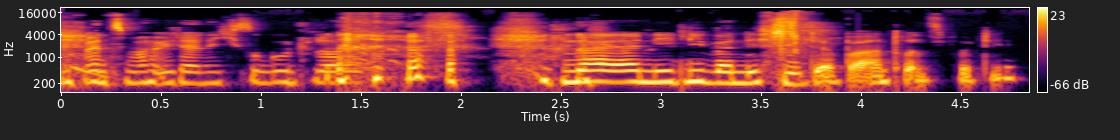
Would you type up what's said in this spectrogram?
Wenn es mal wieder nicht so gut läuft. naja, nee, lieber nicht mit der Bahn transportieren.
